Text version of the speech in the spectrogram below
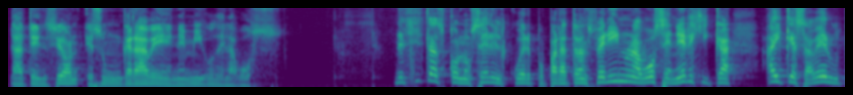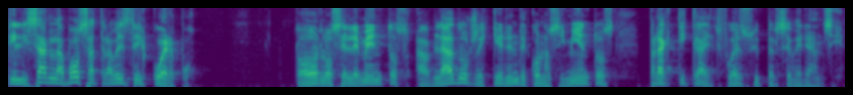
La tensión es un grave enemigo de la voz. Necesitas conocer el cuerpo. Para transferir una voz enérgica hay que saber utilizar la voz a través del cuerpo. Todos los elementos hablados requieren de conocimientos, práctica, esfuerzo y perseverancia.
